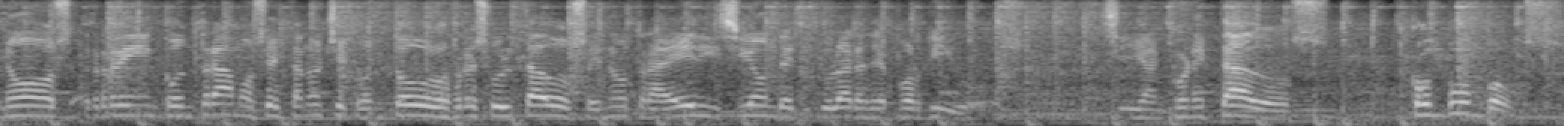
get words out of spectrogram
Nos reencontramos esta noche con todos los resultados en otra edición de Titulares Deportivos. Sigan conectados con Boombox.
